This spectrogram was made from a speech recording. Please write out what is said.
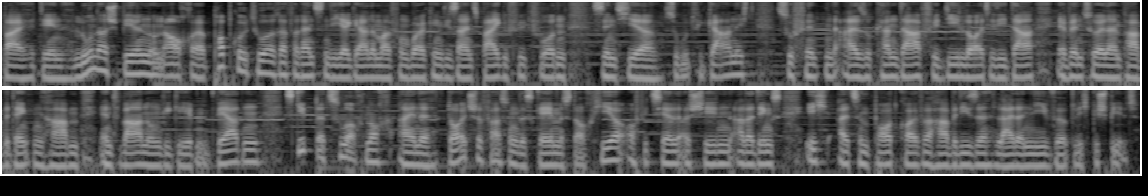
bei den Luna-Spielen und auch äh, Popkulturreferenzen, die ja gerne mal von Working Designs beigefügt wurden, sind hier so gut wie gar nicht zu finden. Also kann da für die Leute, die da eventuell ein paar Bedenken haben, Entwarnung gegeben werden. Es gibt dazu auch noch eine deutsche Fassung. Das Game ist auch hier offiziell erschienen. Allerdings ich als Importkäufer habe diese leider nie wirklich gespielt.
